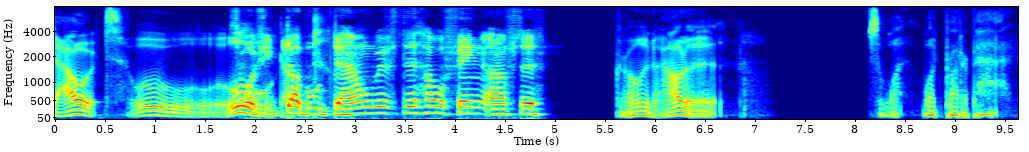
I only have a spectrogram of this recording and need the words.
doubt. Ooh. So ooh, she doubt. doubled down with the whole thing after. growing out of it. So what? What brought her back?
